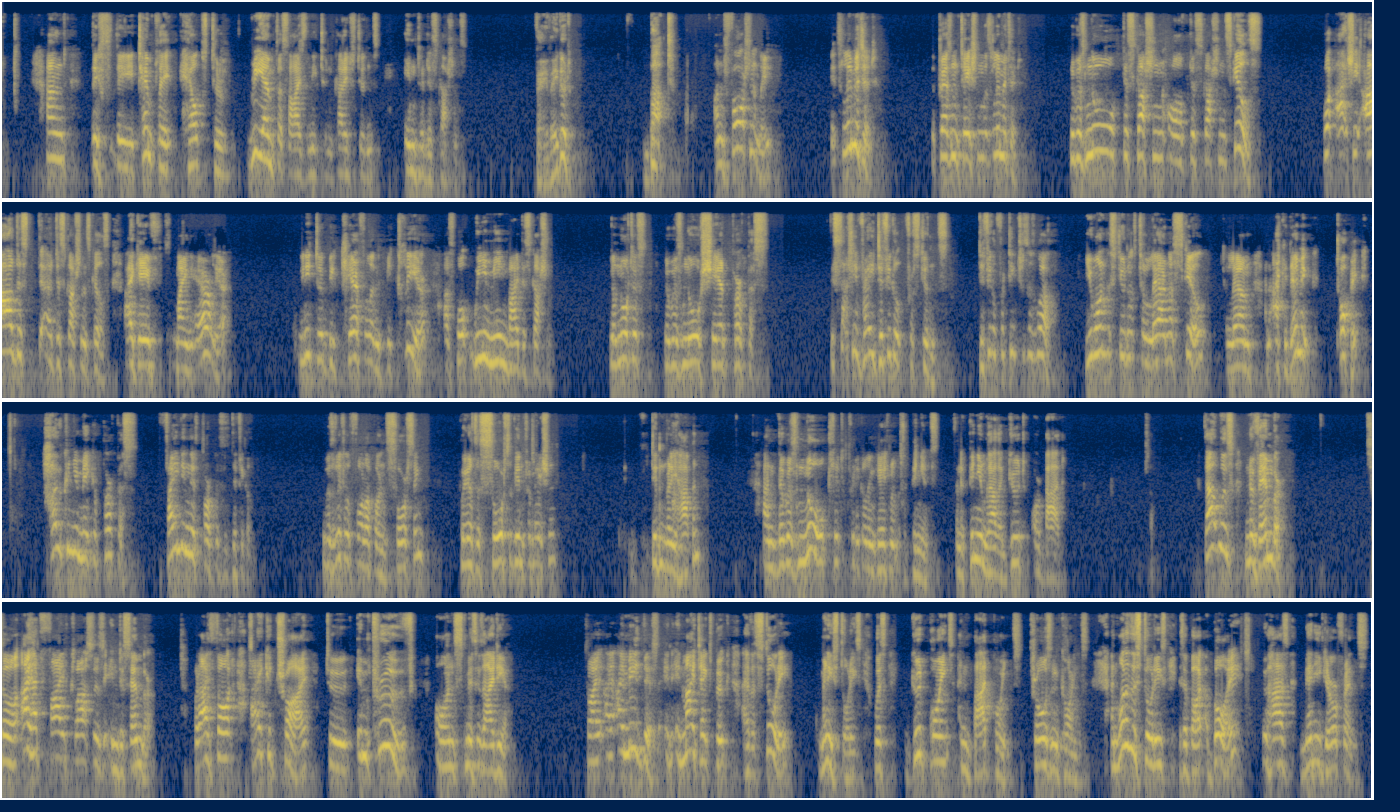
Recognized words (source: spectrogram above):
And the, the template helps to re-emphasize the need to encourage students into discussions. Very, very good. But unfortunately, it's limited. The presentation was limited. There was no discussion of discussion skills. What actually are dis uh, discussion skills? I gave mine earlier. We need to be careful and be clear of what we mean by discussion. You'll notice there was no shared purpose. This is actually very difficult for students, difficult for teachers as well. You want the students to learn a skill, to learn an academic topic. How can you make a purpose? Finding this purpose is difficult. There was little follow-up on sourcing. Where's the source of the information? Didn't really happen. And there was no critical engagement with opinions. An opinion was either good or bad. That was November. So I had five classes in December, but I thought I could try to improve on Smith's idea. So I, I, made this. In, in my textbook, I have a story, many stories, with good points and bad points, pros and cons. And one of the stories is about a boy who has many girlfriends.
